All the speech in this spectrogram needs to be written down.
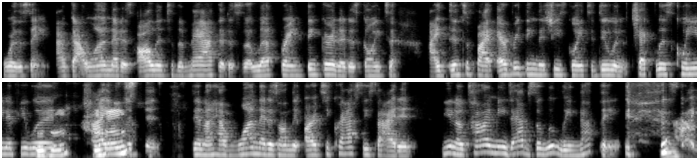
were the same. I've got one that is all into the math, that is a left brain thinker, that is going to identify everything that she's going to do and checklist queen, if you would, mm-hmm. high mm-hmm. Then I have one that is on the artsy craftsy side. And, you know, time means absolutely nothing. it's like,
